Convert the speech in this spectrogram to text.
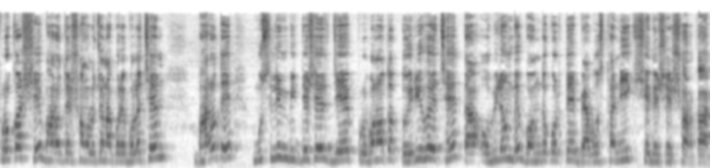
প্রকাশ্যে ভারতের সমালোচনা করে বলেছেন, ভারতে মুসলিম বিদ্বেষের যে প্রবণতা তৈরি হয়েছে তা অবিলম্বে বন্ধ করতে ব্যবস্থা নিক সে দেশের সরকার।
